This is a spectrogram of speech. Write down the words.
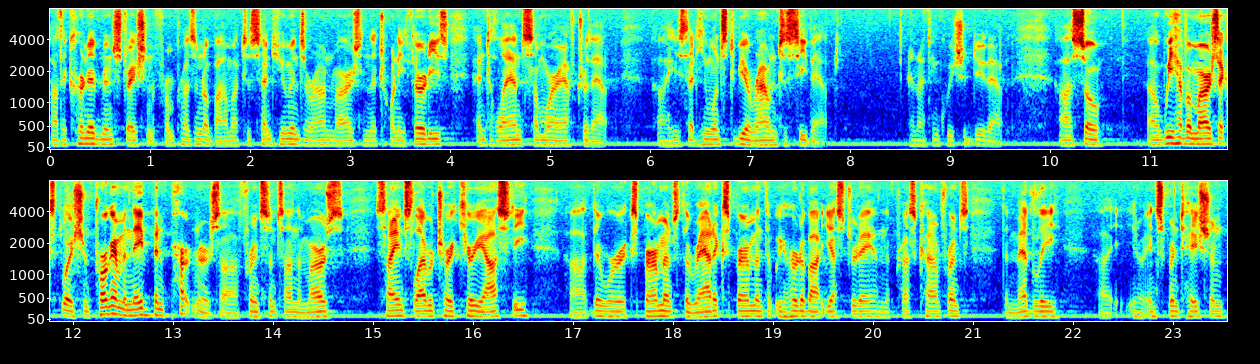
uh, the current administration, from President Obama, to send humans around Mars in the 2030s and to land somewhere after that. Uh, he said he wants to be around to see that. And I think we should do that. Uh, so uh, we have a Mars exploration program, and they've been partners. Uh, for instance, on the Mars Science Laboratory Curiosity, uh, there were experiments, the RAD experiment that we heard about yesterday in the press conference, the MEDLI, uh, you know, instrumentation.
